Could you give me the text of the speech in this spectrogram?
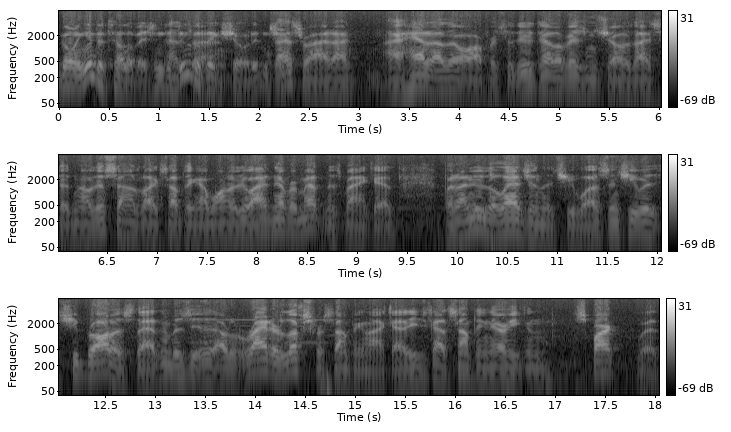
going into television to do the right. big show, didn't you? That's right. I I had other offers to do television shows. I said, no, this sounds like something I want to do. I'd never met Miss Bankhead, but I knew the legend that she was, and she was she brought us that. And it was a writer looks for something like that. He's got something there he can spark with.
